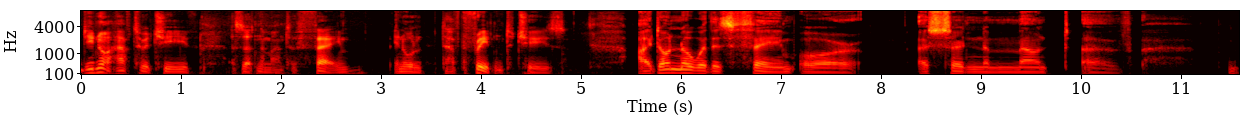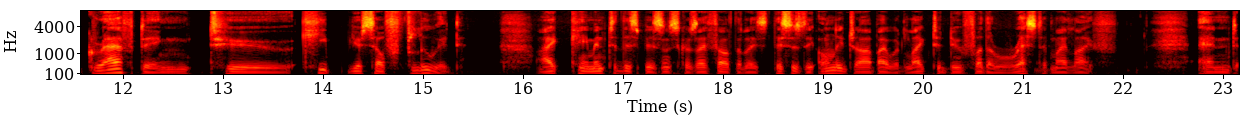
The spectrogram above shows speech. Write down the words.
Do you not have to achieve a certain amount of fame in order to have the freedom to choose? I don't know whether it's fame or a certain amount of grafting to keep yourself fluid. I came into this business because I felt that I- this is the only job I would like to do for the rest of my life. And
